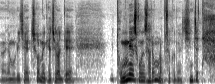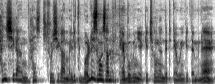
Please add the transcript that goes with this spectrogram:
왜냐면 우리 제가 처음에 개척할 때 동네에서 온 사람은 없었거든요. 진짜 다 한 시간, 한 두 시간, 이렇게 멀리서 온 사람들이 대부분이 이렇게 청년들이 대부분이기 때문에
